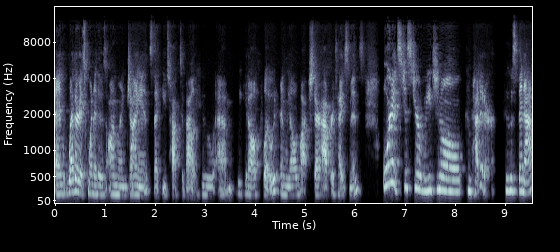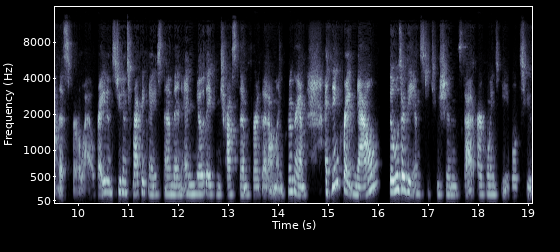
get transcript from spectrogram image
And whether it's one of those online giants that you talked about, who um, we could all quote and we all watch their advertisements, or it's just your regional competitor who's been at this for a while, right? And students recognize them and, and know they can trust them for a good online program. I think right now, those are the institutions that are going to be able to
